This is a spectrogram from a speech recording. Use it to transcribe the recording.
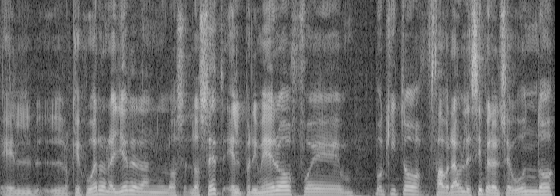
el- los que jugaron ayer eran los, los sets. El primero fue un poquito favorable, sí, pero el segundo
